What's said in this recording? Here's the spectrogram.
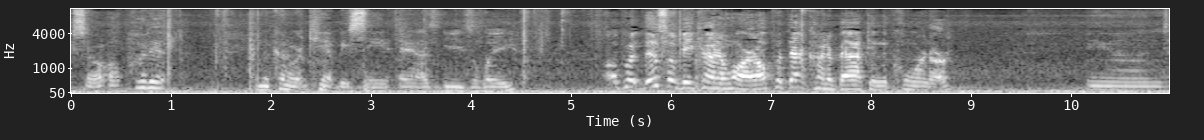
so I'll put it in the corner where it can't be seen as easily. I'll put this will be kind of hard. I'll put that kind of back in the corner. And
